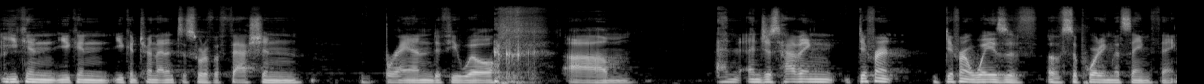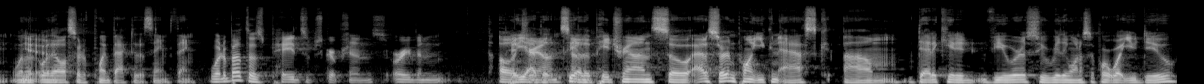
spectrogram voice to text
you can you can you can turn that into sort of a fashion brand, if you will, um, and and just having different different ways of of supporting the same thing when, Yeah. they all sort of point back to the same thing. What about those paid subscriptions or even Oh yeah, Patreon the, so yeah, the Patreon. So at a certain point, you can ask um, dedicated viewers who really want to support what you do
